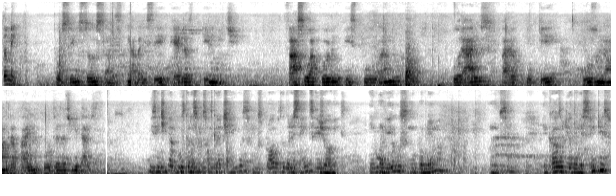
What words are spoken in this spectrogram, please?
também possuímos soluções, estabelecer regras e limites. Faça o acordo estipulando horários para o que o uso não atrapalhe outras atividades. Incentive a busca das soluções criativas dos próprios adolescentes e jovens. Envolvê-los no problema. Em caso de adolescentes,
